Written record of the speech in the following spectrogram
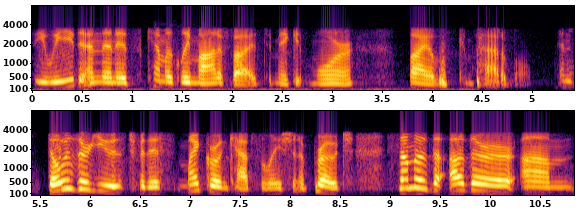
seaweed, and then it's chemically modified to make it more biocompatible. And those are used for this microencapsulation approach. Some of the other um,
